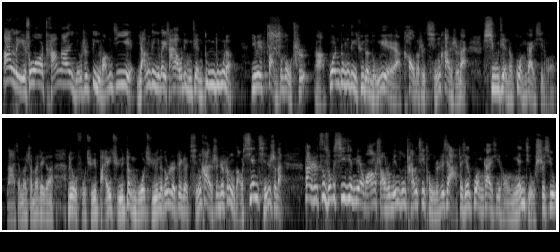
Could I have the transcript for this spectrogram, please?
按理说，长安已经是帝王基业，炀帝为啥要另建东都呢？因为饭不够吃啊，关中地区的农业呀，靠的是秦汉时代修建的灌溉系统啊，什么什么这个六府渠、白渠、郑国渠，那都是这个秦汉甚至更早先秦时代。但是自从西晋灭亡，少数民族长期统治之下，这些灌溉系统年久失修，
